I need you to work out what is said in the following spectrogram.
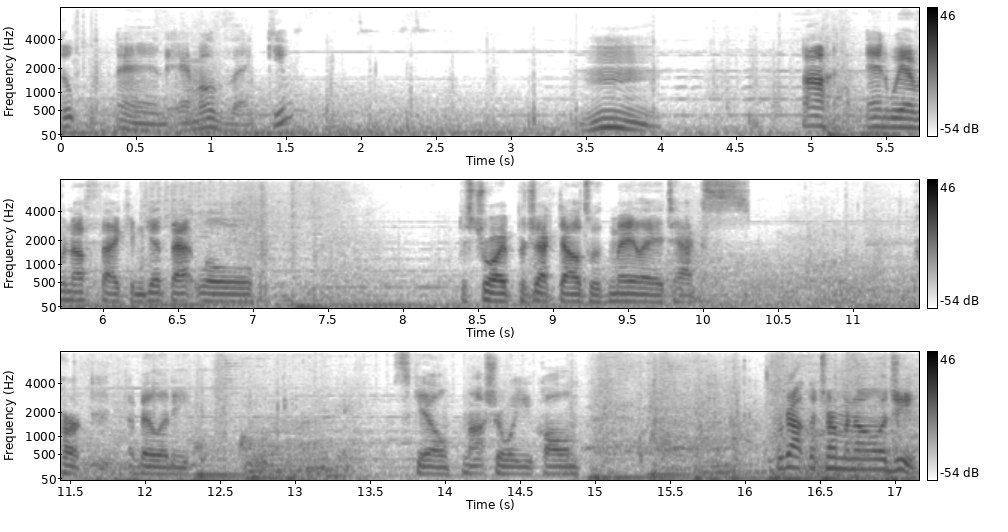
Oh, and ammo, thank you. Hmm. Ah, and we have enough that I can get that little destroy projectiles with melee attacks perk ability. Skill, not sure what you call them. Forgot the terminology.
